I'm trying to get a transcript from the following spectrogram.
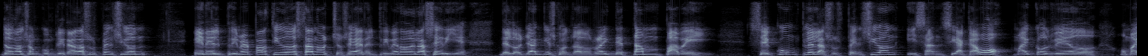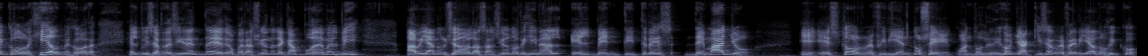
Donaldson cumplirá la suspensión en el primer partido de esta noche, o sea, en el primero de la serie de los Yankees contra los Reyes de Tampa Bay. Se cumple la suspensión y san- se acabó. Michael Bill, o Michael Hill, mejor, el vicepresidente de operaciones de campo de MLB, había anunciado la sanción original el 23 de mayo. Eh, esto refiriéndose, cuando le dijo Jackie, se refería, lógico,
